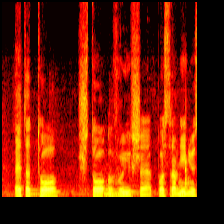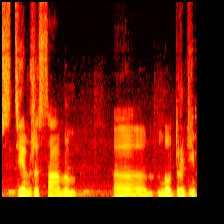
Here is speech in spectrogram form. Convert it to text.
– это то, что выше по сравнению с тем же самым, э, но другим.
